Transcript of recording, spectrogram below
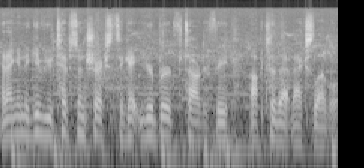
and I'm gonna give you tips and tricks to get your bird photography up to that next level.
